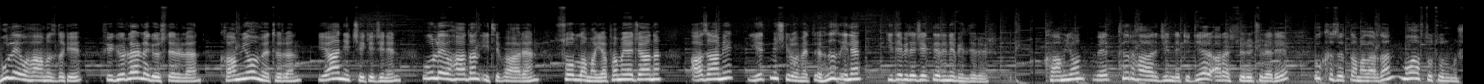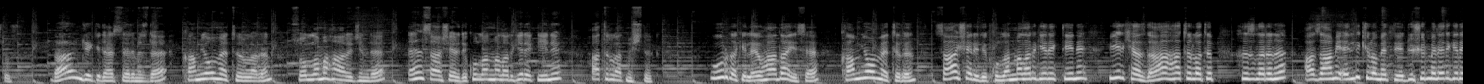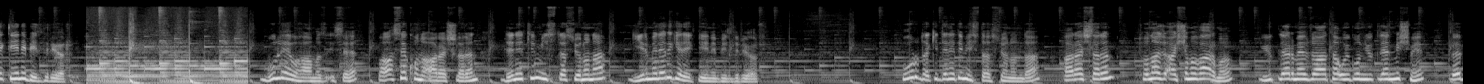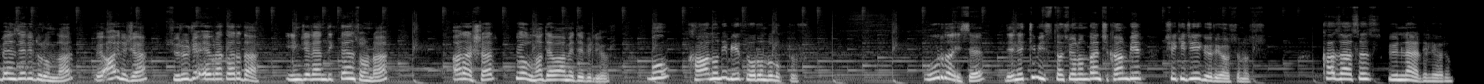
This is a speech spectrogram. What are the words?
Bu levhamızdaki figürlerle gösterilen kamyon ve tırın yani çekicinin bu levhadan itibaren sollama yapamayacağını, azami 70 km hız ile gidebileceklerini bildirir. Kamyon ve tır haricindeki diğer araç sürücüleri bu kısıtlamalardan muaf tutulmuştur. Daha önceki derslerimizde kamyon ve tırların sollama haricinde en sağ şeridi kullanmaları gerektiğini hatırlatmıştık. Buradaki levhada ise kamyon ve tırın sağ şeridi kullanmaları gerektiğini bir kez daha hatırlatıp hızlarını azami 50 kilometreye düşürmeleri gerektiğini bildiriyor. Bu levhamız ise bahse konu araçların denetim istasyonuna girmeleri gerektiğini bildiriyor. Buradaki denetim istasyonunda araçların tonaj aşımı var mı, yükler mevzuata uygun yüklenmiş mi ve benzeri durumlar ve ayrıca sürücü evrakları da incelendikten sonra araçlar yoluna devam edebiliyor. Bu kanuni bir zorunluluktur. Burada ise denetim istasyonundan çıkan bir çekiciyi görüyorsunuz. Kazasız günler diliyorum.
